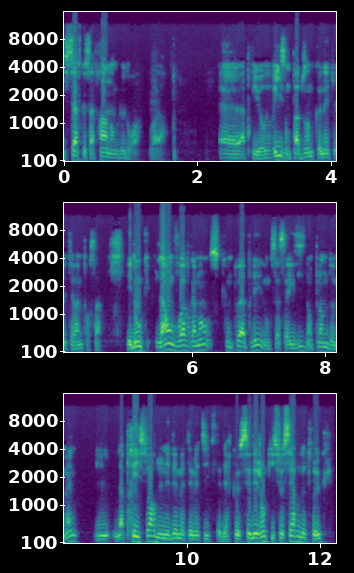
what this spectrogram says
ils savent que ça fera un angle droit. Voilà. Euh, a priori, ils n'ont pas besoin de connaître le théorème pour ça. Et donc là, on voit vraiment ce qu'on peut appeler, donc ça, ça existe dans plein de domaines, la préhistoire d'une idée mathématique. C'est-à-dire que c'est des gens qui se servent de trucs,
